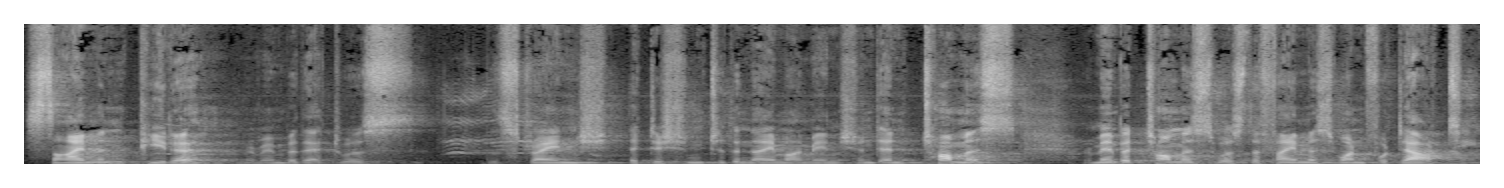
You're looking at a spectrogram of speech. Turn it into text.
Simon Peter, remember that was the strange addition to the name I mentioned, and Thomas. Remember, Thomas was the famous one for doubting.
